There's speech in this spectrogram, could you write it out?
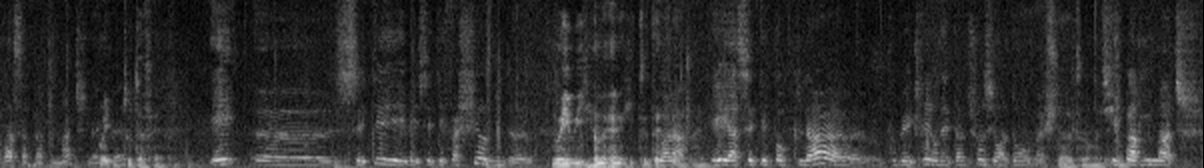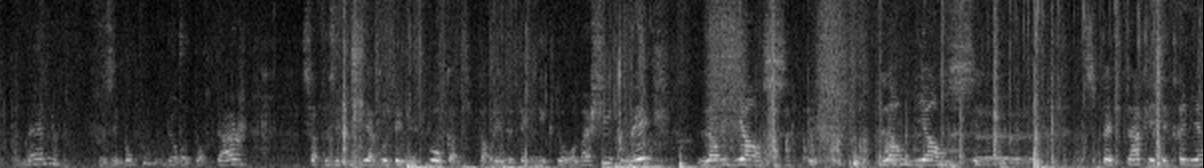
grâce à Paris Match Oui, tout à fait. et euh, c'était fashion de, Oui, oui, oui, tout à voilà. fait. oui. Et à cette époque-là, euh, vous pouvez écrire des tas de choses sur la tauromachie. Et Paris Match même faisait beaucoup de reportages. Ça faisait publier à côté du pot quand il parlait de techniques tauromachiques, mais l'ambiance, l'ambiance euh, spectacle était très bien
